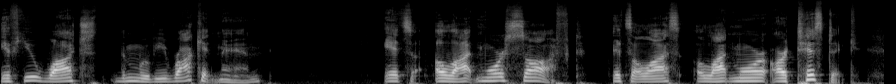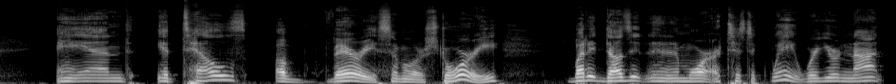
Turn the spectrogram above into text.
If you watch the movie Rocket Man, it's a lot more soft. It's a lot a lot more artistic. And it tells a very similar story, but it does it in a more artistic way where you're not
